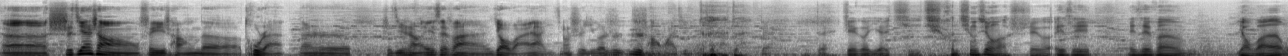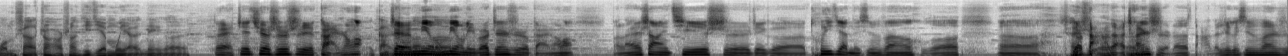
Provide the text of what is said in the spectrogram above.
呃，时间上非常的突然，但是实际上 AC 饭要完啊，已经是一个日日常话题了。对对对对，这个也庆很庆幸啊，这个 AC AC 饭要完，我们上正好上期节目也那个对，这确实是赶上了，赶上了这命、嗯命里边真是赶上了。本来上一期是这个推荐的新番和呃要打的嗯铲屎的打的这个新番是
